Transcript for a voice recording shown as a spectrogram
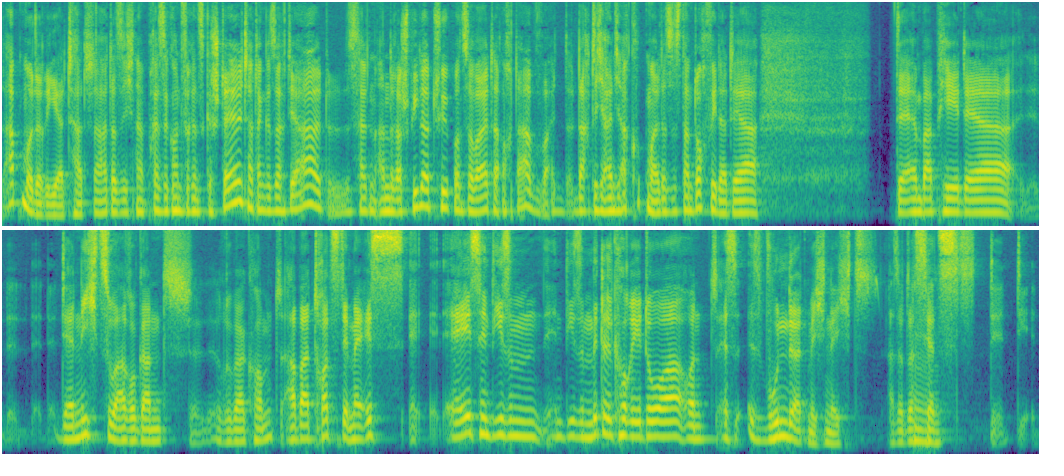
abmoderiert hat. Da hat er sich in einer Pressekonferenz gestellt, hat dann gesagt, ja, das ist halt ein anderer Spielertyp und so weiter. Auch da dachte ich eigentlich, ach guck mal, das ist dann doch wieder der, der Mbappé, der der nicht zu arrogant rüberkommt, aber trotzdem, er ist, er ist in diesem, in diesem Mittelkorridor und es, es wundert mich nicht. Also, dass mhm. jetzt die, die,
